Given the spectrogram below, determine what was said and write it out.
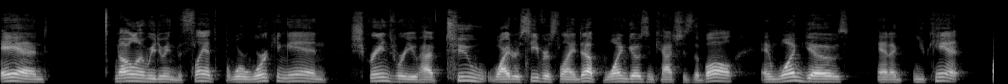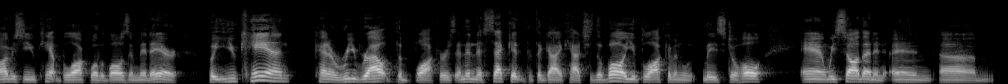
And not only are we doing the slants, but we're working in screens where you have two wide receivers lined up. One goes and catches the ball, and one goes and a, you can't obviously you can't block while the ball is in midair, but you can kind of reroute the blockers. And then the second that the guy catches the ball, you block him and leads to a hole. And we saw that in, in um,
